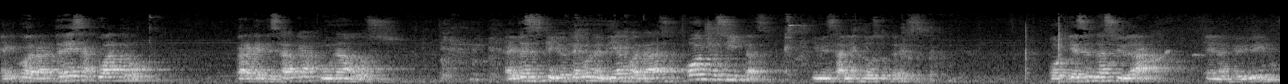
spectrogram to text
Hay que cuadrar tres a cuatro para que te salga una a dos. Hay veces que yo tengo en el día cuadradas ocho citas y me salen dos o tres. Porque esa es la ciudad en la que vivimos.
